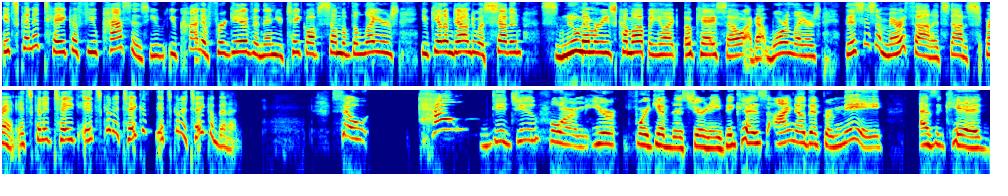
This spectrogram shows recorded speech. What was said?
It's going to take a few passes. You you kind of forgive and then you take off some of the layers. You get them down to a 7. new memories come up and you're like, "Okay, so I got more layers." This is a marathon, it's not a sprint. It's going to take it's going to take it's going to take a minute. so how did you form your forgiveness journey? Because I know that for me as a kid,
